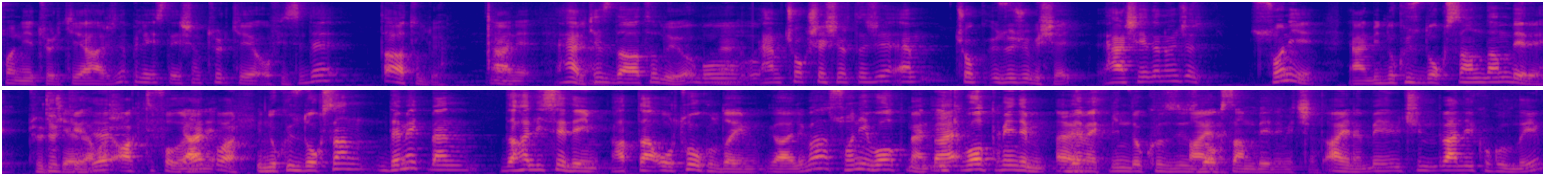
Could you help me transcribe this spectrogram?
Sony Türkiye haricinde PlayStation Türkiye ofisi de dağıtılıyor. Yani herkes dağıtılıyor. Bu Evet. hem çok şaşırtıcı hem çok üzücü bir şey. Her şeyden önce Sony yani 1990'dan beri Türkiye'de, Türkiye'de var. aktif olarak Yani var. 1990 demek ben daha lisedeyim hatta ortaokuldayım galiba. Sony Walkman. Ben- İlk Walkman'im Evet. demek 1990 benim için. Aynen benim için ben de ilkokuldayım.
